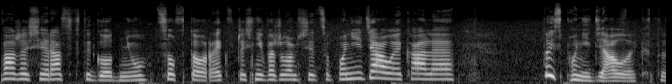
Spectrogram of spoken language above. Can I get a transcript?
Ważę się raz w tygodniu, co wtorek. Wcześniej ważyłam się co poniedziałek, ale to jest poniedziałek. To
